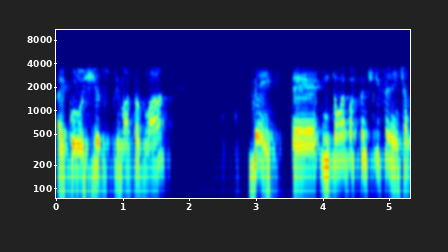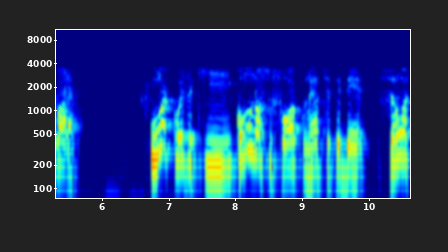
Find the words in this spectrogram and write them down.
a ecologia dos primatas lá. Bem, é, então é bastante diferente. Agora, uma coisa que, como o nosso foco, né, do CPB, são as,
